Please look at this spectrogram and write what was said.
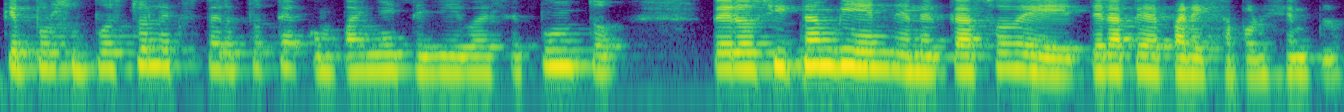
que por supuesto el experto te acompaña y te lleva a ese punto. Pero sí también en el caso de terapia de pareja, por ejemplo,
